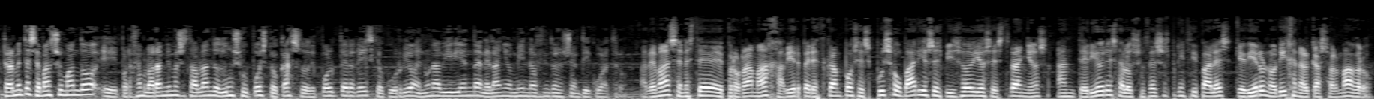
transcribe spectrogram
Realmente se van sumando, eh, por ejemplo, ahora mismo se está hablando de un supuesto caso de poltergeist que ocurrió en una vivienda en el año 1964. Además, en este programa, Javier Pérez Campos expuso varios episodios extraños anteriores a los sucesos principales que dieron origen al caso Almagro,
